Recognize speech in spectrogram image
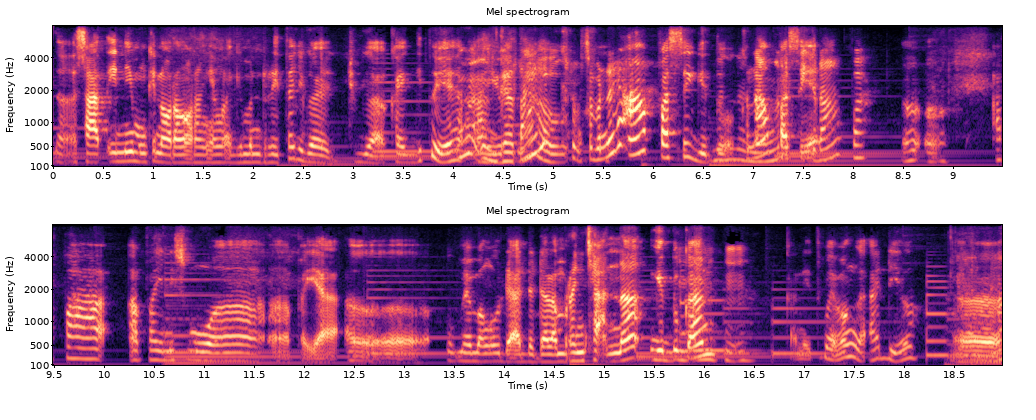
nah, saat ini mungkin orang-orang yang lagi menderita juga juga kayak gitu ya Mm, Ayo, nggak tahu. sebenarnya apa sih gitu Bener, kenapa sih ya? kenapa Heeh. apa apa ini semua apa ya eh, memang udah ada dalam rencana gitu kan Mm-mm, kan itu memang nggak adil. Eh,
